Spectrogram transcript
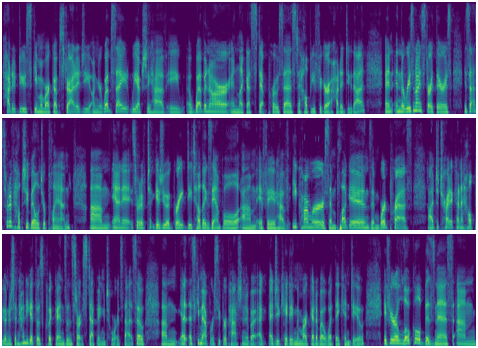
how to do schema markup strategy on your website we actually have a, a webinar and like a step process to help you figure out how to do that. And and the reason I start there is is that sort of helps you build your plan, um, and it sort of t- gives you a great detailed example um, if you have e-commerce and plugins and WordPress uh, to try to kind of help you understand how do you get those quick wins and start stepping towards that. So um, at, at we're super passionate about ed- educating the market about what they can do. If you're a local business, um,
